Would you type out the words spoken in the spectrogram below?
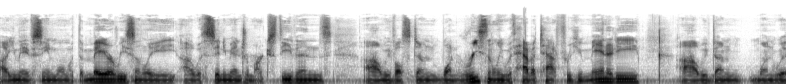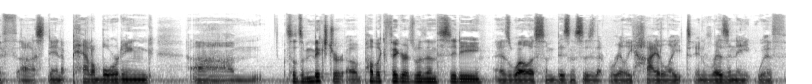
uh, you may have seen one with the mayor recently, uh, with city manager Mark Stevens. Uh, we've also done one recently with Habitat for Humanity. Uh, we've done one with uh, stand up paddleboarding. Um, so it's a mixture of public figures within the city as well as some businesses that really highlight and resonate with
